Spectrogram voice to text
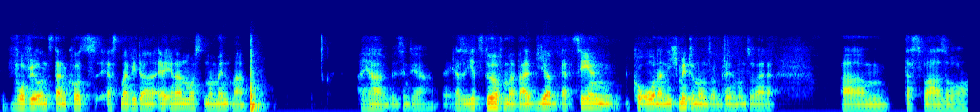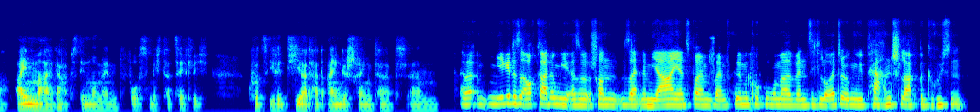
wo wir uns dann kurz erstmal wieder erinnern mussten, Moment mal. Naja, ah wir sind ja, also jetzt dürfen wir, weil wir erzählen Corona nicht mit in unserem Film und so weiter. Ähm, das war so, einmal gab es den Moment, wo es mich tatsächlich kurz irritiert hat, eingeschränkt hat. Ähm, aber mir geht es auch gerade irgendwie, also schon seit einem Jahr jetzt beim, beim Filme gucken immer, wenn sich Leute irgendwie per Handschlag begrüßen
